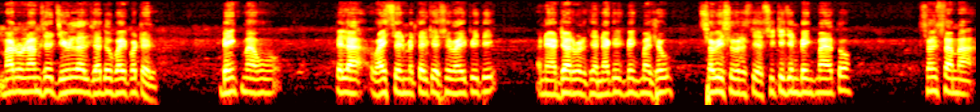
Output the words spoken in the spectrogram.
મારું નામ છે જીવનલાલ જાદવભાઈ પટેલ. બેંકમાં હું પહેલાં વાઇસ ચેરમેન તરીકે સેવા આપી હતી અને અઢાર વર્ષથી નાગરિક બેંકમાં છું. છવ્વીસ વર્ષથી સિટીઝન બેંકમાં હતો. સંસ્થામાં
